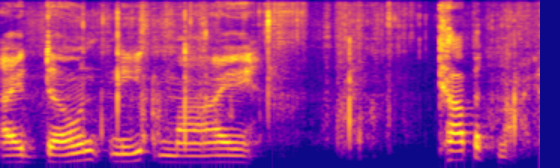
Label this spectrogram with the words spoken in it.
I don't need my carpet knife.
